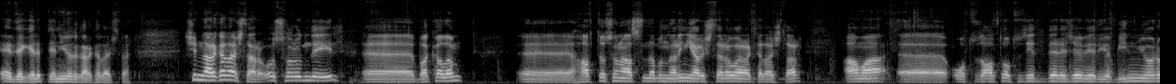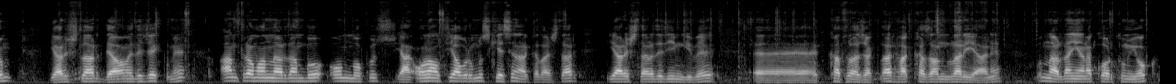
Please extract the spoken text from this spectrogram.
evde gelip deniyorduk arkadaşlar. Şimdi arkadaşlar o sorun değil. E, bakalım ee, hafta sonu aslında bunların yarışları var arkadaşlar. Ama e, 36-37 derece veriyor. Bilmiyorum yarışlar devam edecek mi? Antrenmanlardan bu 19 yani 16 yavrumuz kesin arkadaşlar. Yarışlara dediğim gibi e, katılacaklar. Hak kazandılar yani. Bunlardan yana korkum yok.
